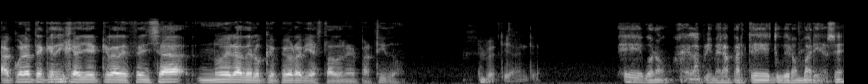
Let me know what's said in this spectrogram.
Acuérdate que dije ayer que la defensa no era de lo que peor había estado en el partido. Efectivamente. Eh, bueno, en la primera parte tuvieron varias, ¿eh?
